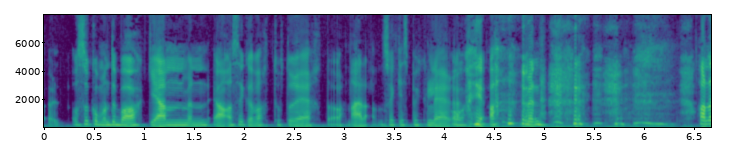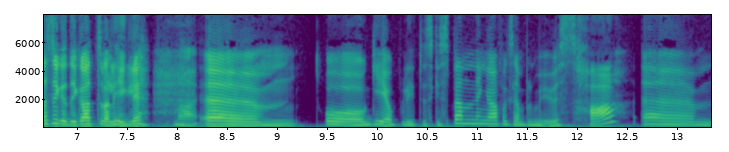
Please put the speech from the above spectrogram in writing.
Og så kom han tilbake igjen, men ja, han har sikkert vært torturert og Nei da, skal ikke spekulere. Oh, ja. Men han har sikkert ikke hatt det så veldig hyggelig. Ehm, og geopolitiske spenninger, f.eks. med USA. Ehm,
